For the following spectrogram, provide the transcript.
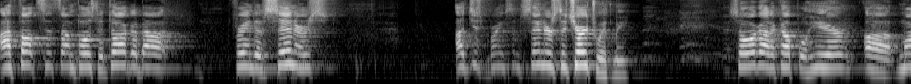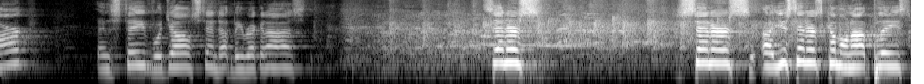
I thought since I'm supposed to talk about friend of sinners, I'd just bring some sinners to church with me. So I got a couple here. Uh, Mark and Steve, would y'all stand up and be recognized? sinners, sinners, uh, you sinners, come on up, please.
